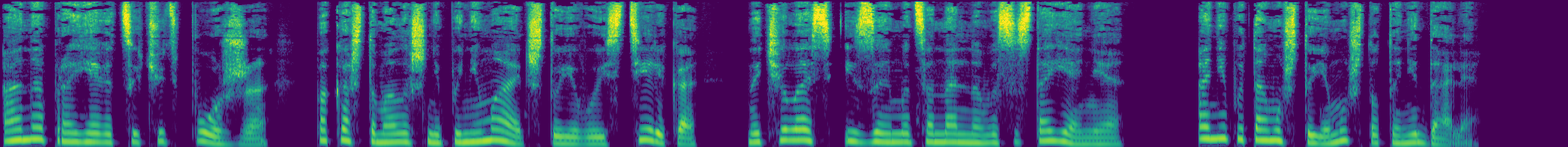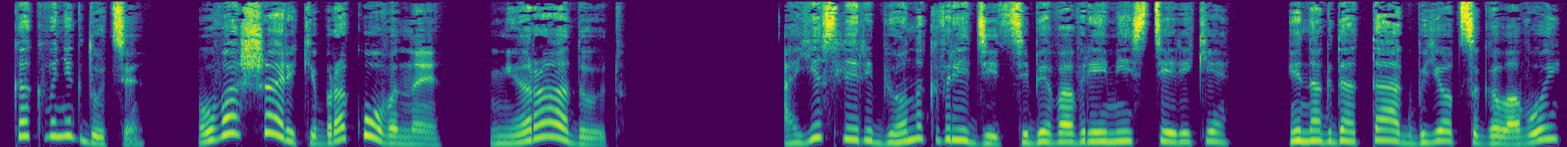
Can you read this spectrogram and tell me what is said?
Она проявится чуть позже, Пока что малыш не понимает, что его истерика началась из-за эмоционального состояния, а не потому, что ему что-то не дали. Как в анекдоте. «У вас шарики бракованные, не радуют». А если ребенок вредит себе во время истерики? Иногда так бьется головой,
